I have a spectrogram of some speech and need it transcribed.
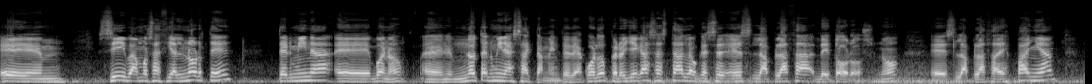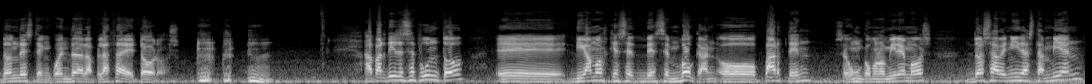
Eh, si vamos hacia el norte, termina, eh, bueno, eh, no termina exactamente, ¿de acuerdo? Pero llegas hasta lo que es, la plaza de toros, ¿no? Es la plaza de España, donde se encuentra la plaza de toros. A partir de ese punto, eh, digamos que se desembocan o parten, según como lo miremos, dos avenidas también,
